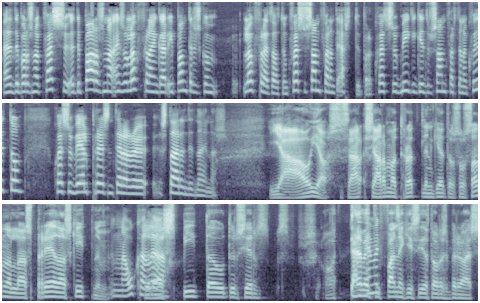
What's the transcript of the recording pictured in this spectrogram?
En þetta er bara svona hversu, þetta er bara svona eins og lögfræðingar í bandarískum lögfræðiþáttum, hversu sannfærandi ertu bara, hversu mikið getur sannfært hennar kviðdóm? Hversu vel presenteraru staðrendina hennar Já, já, sjarma tröllin geta svo sannarlega spreða skítnum. Þegar nákvæmlega. Að spýta út úr sér og dammit, ég fann ekki síðast ára sem byrja að S.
